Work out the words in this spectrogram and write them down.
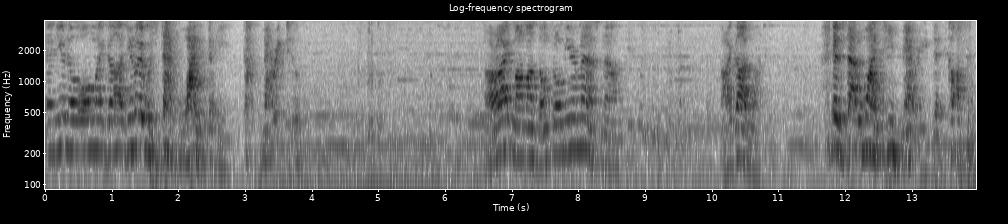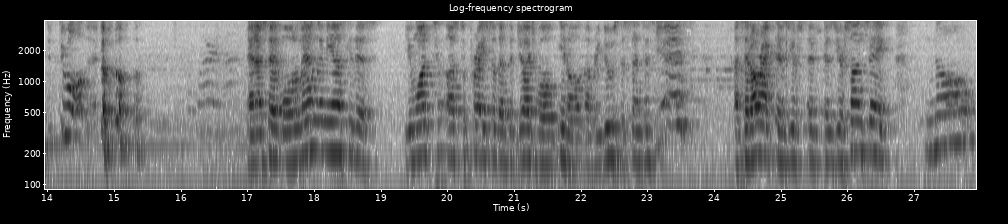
And, you know, oh my God, you know, it was that wife that he got married to. All right, mamas, don't throw me your mask now. I got one. It's that wife he married that caused him to do all that. and I said, Well, ma'am, let me ask you this. You want us to pray so that the judge will, you know, uh, reduce the sentence? Yes. I said, All right, is your, is your son saved? No.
